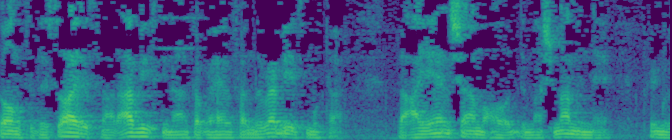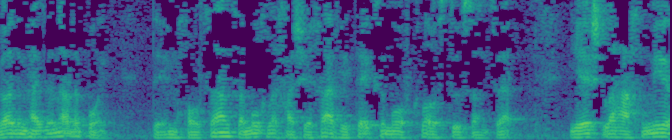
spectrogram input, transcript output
going to the side, it's not obvious, you're not uncovering your head from the Rebbe, it's mutar. The ayen sham od, the mashma mineh. Pri megadim has another point. The imholsan samuch lechashecha, if he takes him off close to sunset, יש להחמיר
